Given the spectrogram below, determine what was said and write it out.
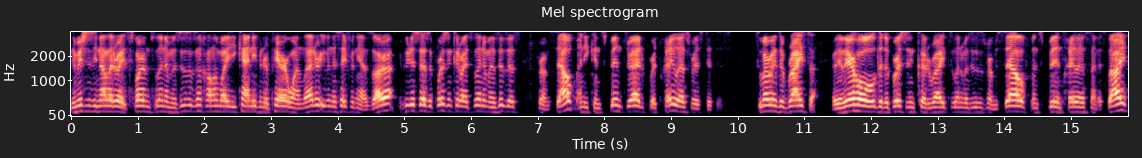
The Mishnah says you're not allowed to write svarim tefillim mezuzahs and chalamayit. You can't even repair one letter, even the sofer in the Azara. Huda says a person could write tefillim mezuzahs for himself, and he can spin thread for tchelas for his tzitzis. So brings a brisa. Rabbi Meir holds that a person could write tefillim mezuzahs for himself and spin tchelas on his thigh,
